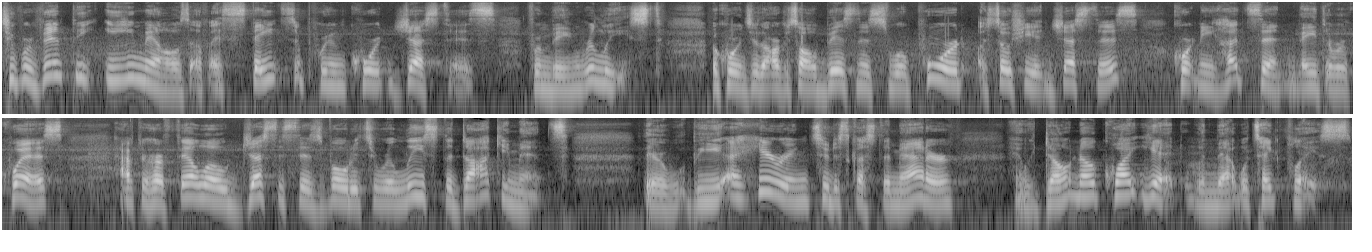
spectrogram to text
to prevent the emails of a state Supreme Court justice from being released. According to the Arkansas Business Report, Associate Justice Courtney Hudson made the request after her fellow justices voted to release the documents. There will be a hearing to discuss the matter, and we don't know quite yet when that will take place.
